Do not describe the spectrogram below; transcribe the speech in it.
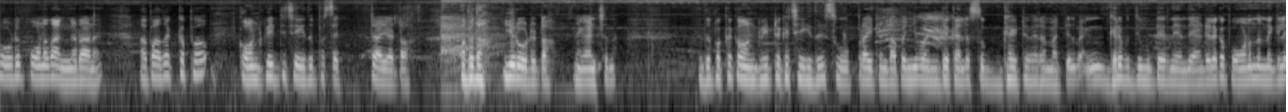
റോഡ് പോണത് അങ്ങടാണ്. അപ്പോൾ അതൊക്കെ ഇപ്പോൾ കോൺക്രീറ്റ് ചെയ്ത് ഇപ്പോൾ സെറ്റായി കേട്ടോ അപ്പോൾ ഇതാ ഈ റോഡ് കേട്ടോ ഞാൻ കാണിച്ചത് ഇതിപ്പോൾ ഒക്കെ കോൺക്രീറ്റ് ഒക്കെ ചെയ്ത് സൂപ്പറായിട്ടുണ്ട് അപ്പോൾ ഇനി വണ്ടിയൊക്കെ നല്ല സുഖമായിട്ട് വരാൻ മറ്റേത് ഭയങ്കര ബുദ്ധിമുട്ടായിരുന്നു. എന്ത് ഏണ്ടയിലൊക്കെ പോകണമെന്നുണ്ടെങ്കിൽ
